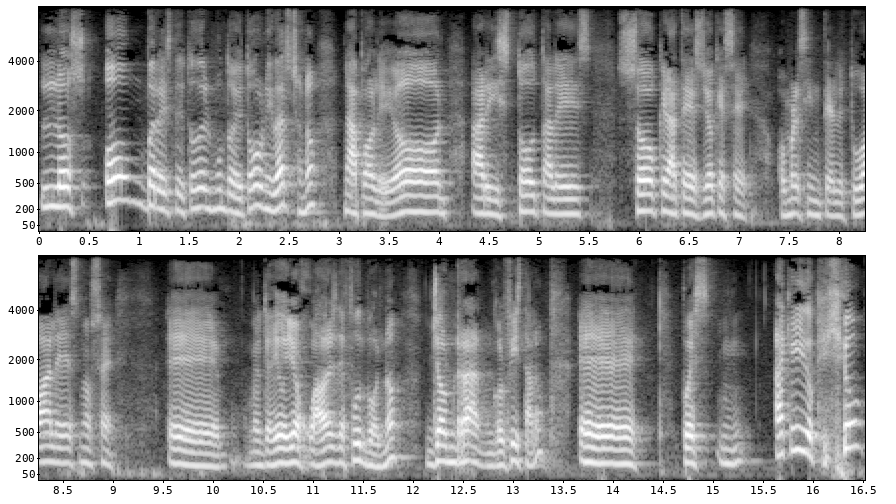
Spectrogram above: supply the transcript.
los hombres de todo el mundo, de todo el universo, ¿no? Napoleón, Aristóteles, Sócrates, yo qué sé, hombres intelectuales, no sé, eh, te digo yo, jugadores de fútbol, ¿no? John Run, golfista, ¿no? Eh, pues mm, ha querido que yo,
